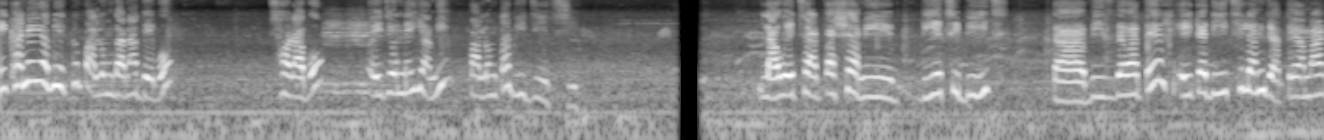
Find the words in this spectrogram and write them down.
এইখানেই আমি একটু পালং দানা দেব, ছড়াবো। এই জন্যেই আমি পালংটা ভিজিয়েছি। লাউয়ের চারপাশে আমি দিয়েছি বীজ। তা বীজ দেওয়াতে এইটা দিয়েছিলাম যাতে আমার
